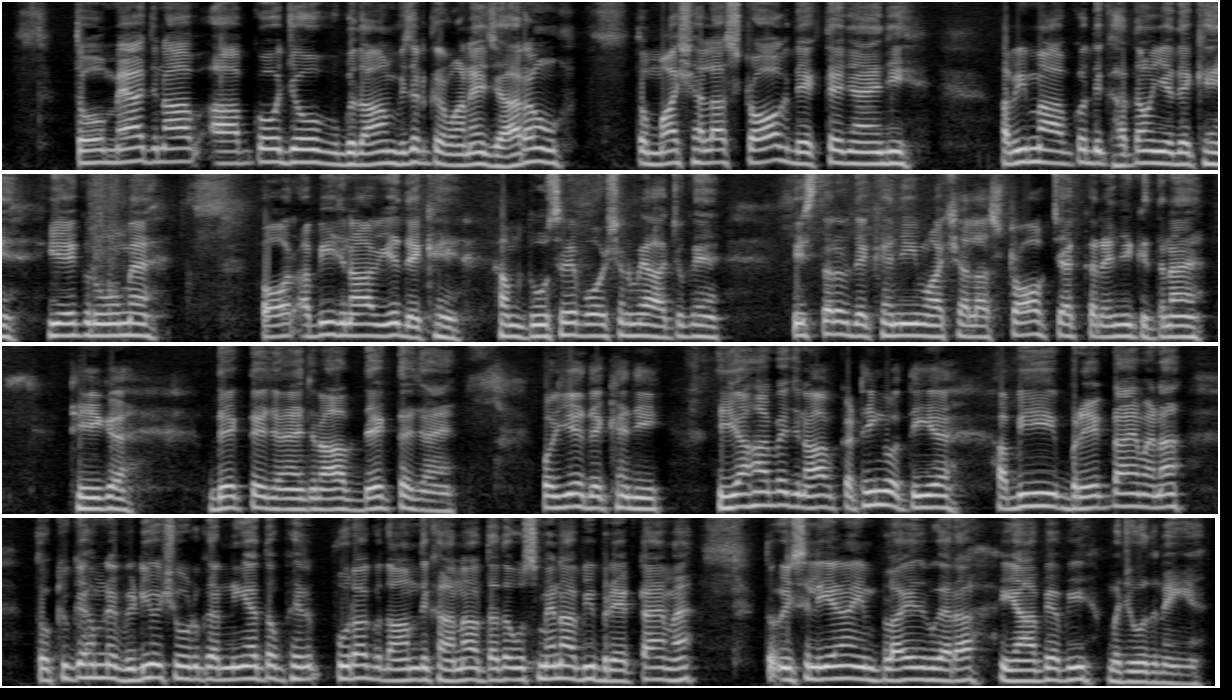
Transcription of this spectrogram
तो मैं जनाब आपको जो गोदाम विज़िट करवाने जा रहा हूँ तो माशाल्लाह स्टॉक देखते जाएँ जी। अभी मैं आपको दिखाता हूँ, ये देखें, ये एक रूम है। और अभी जनाब ये देखें, हम दूसरे पोर्शन में आ चुके हैं। इस तरफ़ देखें जी, माशाल्लाह स्टॉक चेक करें जी कितना है। ठीक है। देखते जाएँ, जनाब, देखते जाएँ। और ये देखें जी, यहाँ पे जनाब कटिंग होती है। अभी ब्रेक टाइम है ना तो क्योंकि हमने वीडियो शूट करनी है तो फिर पूरा गोदाम दिखाना होता है तो उसमें ना अभी ब्रेक टाइम है। तो इसलिए ना एम्प्लॉयज़ वगैरह यहाँ पे अभी मौजूद नहीं है।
